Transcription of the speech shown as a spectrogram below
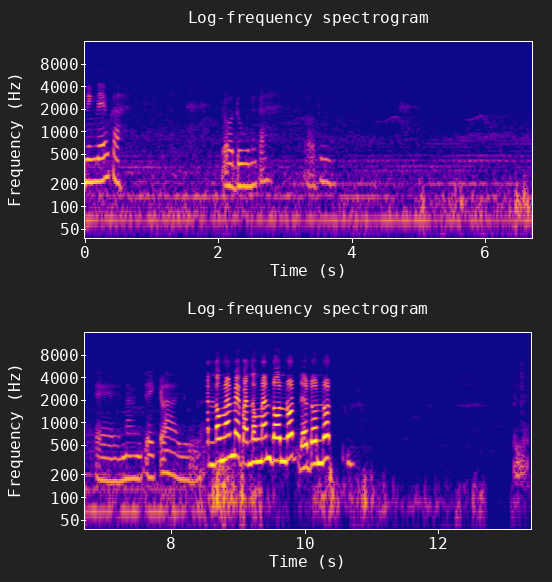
หนึ่งแล้วค่ะ รอดูนะคะ รอดูแต่นางใจกล้าอยู่ปันตรงนั้นไปปันตรงนั้นโดนรถ เดี๋ยวโดนรถเห็นแล้ว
